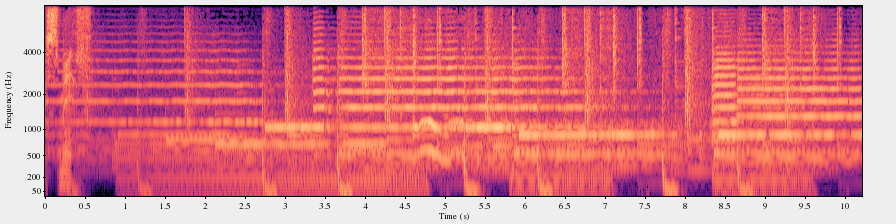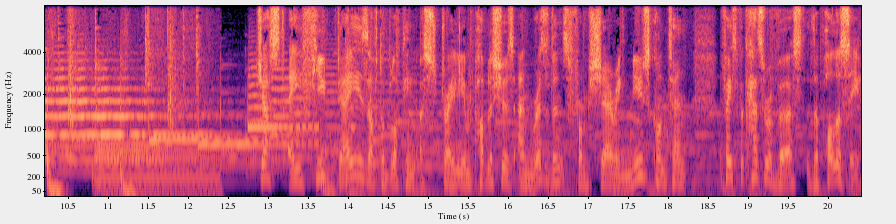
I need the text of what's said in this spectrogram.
Smith. Just a few days after blocking Australian publishers and residents from sharing news content, Facebook has reversed the policy.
